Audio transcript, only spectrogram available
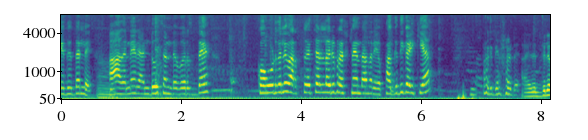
ഏത് ഇതല്ലേ? ആ. അതന്നെ രണ്ടു ദിവസം ഉണ്ട് വെറുതെ കൂടുതൽ വറുത്ത് വെച്ചുള്ള ഒരു പ്രശ്നം എന്താണെന്നറിയോ പകുതി കഴിക്കുക പകുതി അവിടെ. അതിന്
